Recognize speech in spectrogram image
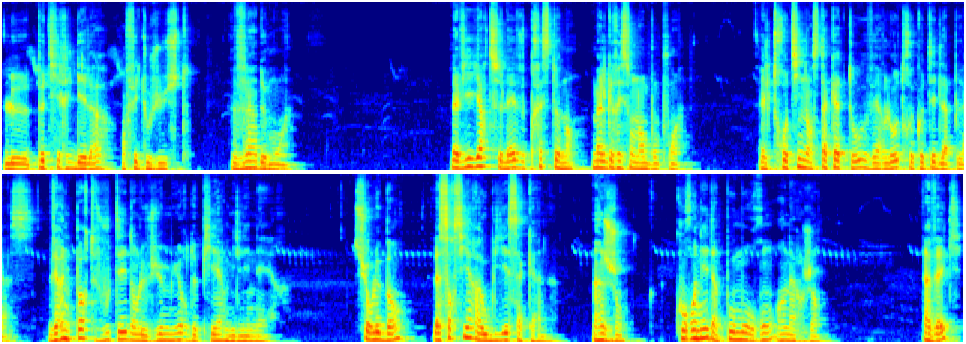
Le petit Riguela en fait tout juste vingt de moins. La vieillarde se lève prestement, malgré son embonpoint. Elle trottine en staccato vers l'autre côté de la place, vers une porte voûtée dans le vieux mur de pierre millénaire. Sur le banc, la sorcière a oublié sa canne, un jonc, couronné d'un pommeau rond en argent. Avec,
